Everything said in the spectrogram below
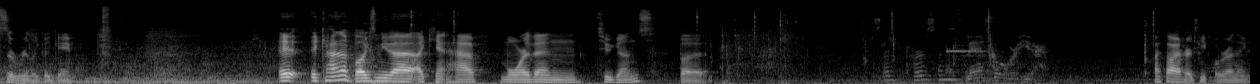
This is a really good game. It it kind of bugs me that I can't have more than two guns, but Is that a person? Let's go over here. I thought I heard people running.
